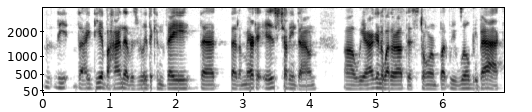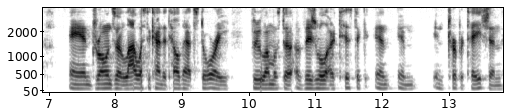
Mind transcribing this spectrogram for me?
the the idea behind that was really to convey that that America is shutting down. Uh, we are going to weather out this storm, but we will be back. And drones allow us to kind of tell that story through almost a, a visual, artistic in, in interpretation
